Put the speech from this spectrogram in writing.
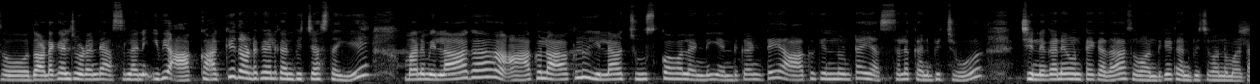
సో దొండకాయలు చూడండి అసలు ఇవి ఆకాకి దొండకాయలు కనిపించేస్తాయి. మనం ఇలాగా ఆకులు ఆకులు ఇలా చూసుకోవాలండి. ఎందుకంటే ఆకు కింద ఉంటే అస్సలు కనిపించవు. చిన్నగానే ఉంటాయి కదా సో అందుకే కనిపించవు అన్నమాట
